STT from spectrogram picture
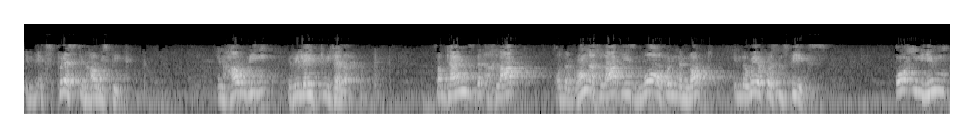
It will be expressed in how we speak, in how we relate to each other. Sometimes the akhlaq or the wrong akhlaq is more often than not in the way a person speaks, or in him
